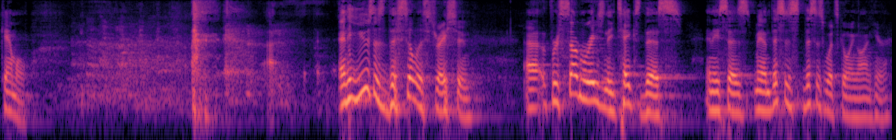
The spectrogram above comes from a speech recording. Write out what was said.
camel. and he uses this illustration. Uh, for some reason, he takes this and he says, Man, this is, this is what's going on here.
